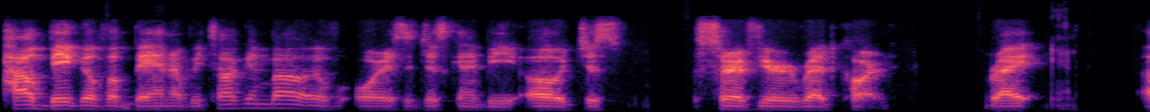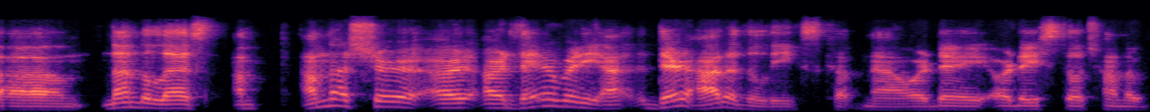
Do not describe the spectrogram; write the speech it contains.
how big of a ban are we talking about, or is it just going to be oh just serve your red card? right? Yeah. Um, nonetheless, I'm I'm not sure. Are are they already? Out, they're out of the Leagues Cup now. Are they? Are they still trying to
